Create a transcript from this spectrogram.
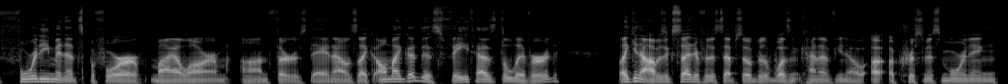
40 minutes before my alarm on Thursday, and I was like, "Oh my goodness, fate has delivered." Like you know i was excited for this episode but it wasn't kind of you know a, a, christmas morning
